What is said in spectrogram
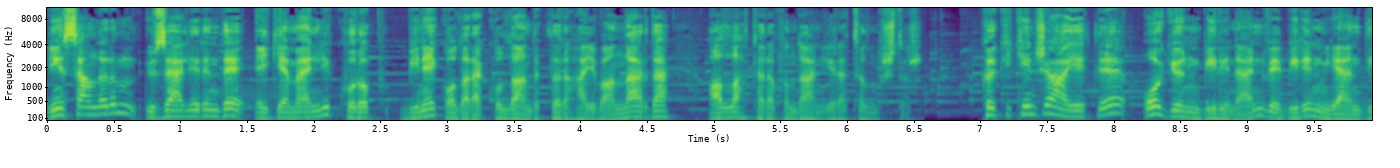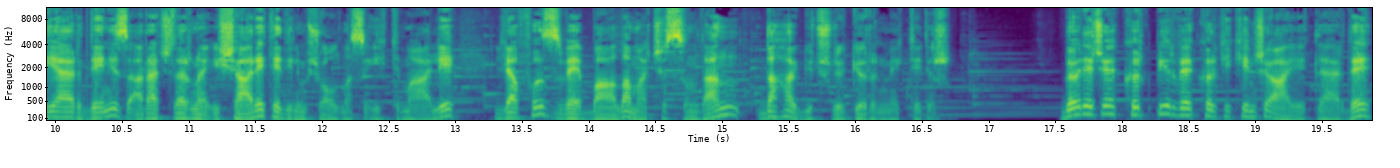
İnsanların üzerlerinde egemenlik kurup binek olarak kullandıkları hayvanlar da Allah tarafından yaratılmıştır. 42. ayetle o gün bilinen ve bilinmeyen diğer deniz araçlarına işaret edilmiş olması ihtimali lafız ve bağlam açısından daha güçlü görünmektedir. Böylece 41 ve 42. ayetlerde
